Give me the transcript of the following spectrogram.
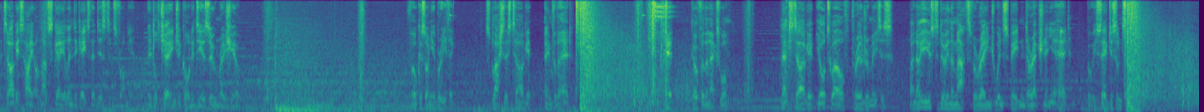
A target's height on that scale indicates their distance from you. It'll change according to your zoom ratio. Focus on your breathing. Splash this target. Aim for the head. Hit. Go for the next one. Next target, you're 12, 300 meters. I know you're used to doing the maths for range, wind speed and direction in your head, but we've saved you some time.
